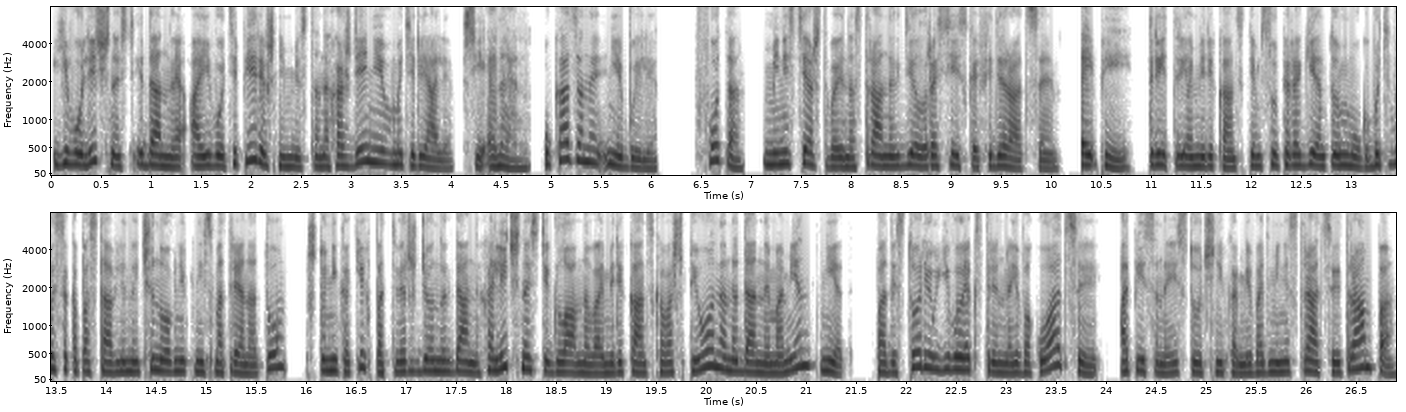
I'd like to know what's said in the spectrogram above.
его личность и данные о его теперешнем местонахождении в материале CNN указаны не были. Фото. Министерство иностранных дел Российской Федерации. AP. 3.3 Американским суперагентом мог быть высокопоставленный чиновник несмотря на то, что никаких подтвержденных данных о личности главного американского шпиона на данный момент нет. Под историю его экстренной эвакуации, описанной источниками в администрации Трампа,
